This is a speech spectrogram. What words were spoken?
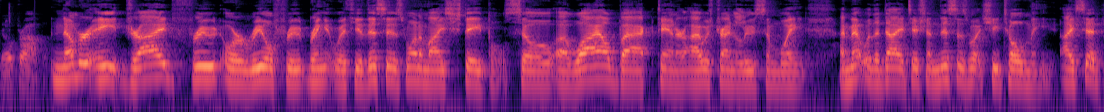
no problem. Number eight, dried fruit or real fruit. Bring it with you. This is one of my staples. So a while back, Tanner, I was trying to lose some weight. I met with a dietitian. This is what she told me. I said,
